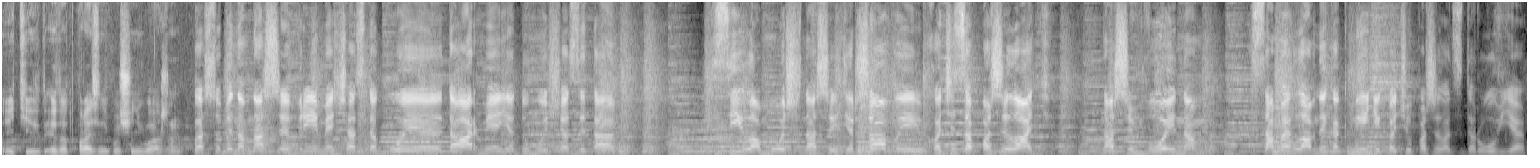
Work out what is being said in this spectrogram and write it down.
эти, этот праздник очень важен. Особенно в наше время сейчас такое, это армия, я думаю, сейчас это сила, мощь нашей державы. Хочется пожелать нашим воинам, самое главное, как медик, хочу пожелать здоровья,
